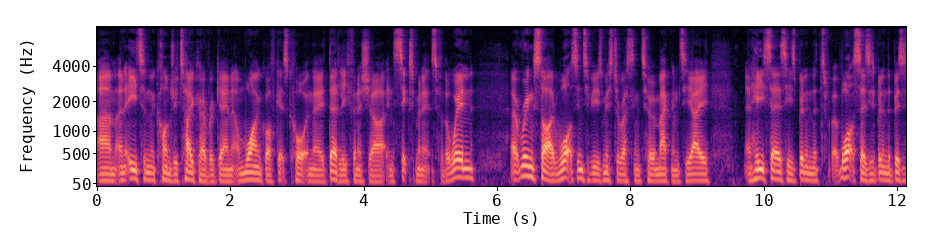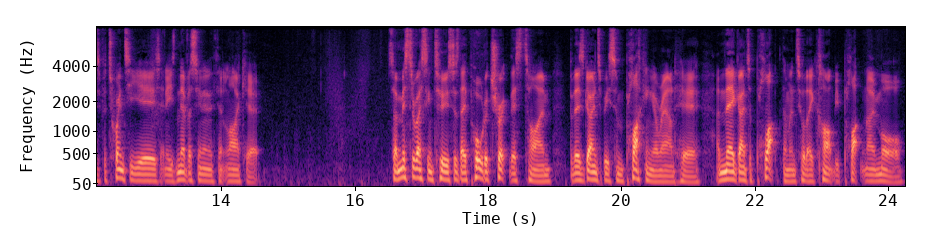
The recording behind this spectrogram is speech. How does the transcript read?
um, and Eaton and Condrey take over again, and Weingroff gets caught in their deadly finisher in six minutes for the win. At ringside, Watts interviews Mr. Wrestling 2 and Magnum TA, and he says he's been in the Watts says he's been in the business for 20 years and he's never seen anything like it. So Mr. Wrestling 2 says they pulled a trick this time, but there's going to be some plucking around here, and they're going to pluck them until they can't be plucked no more.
